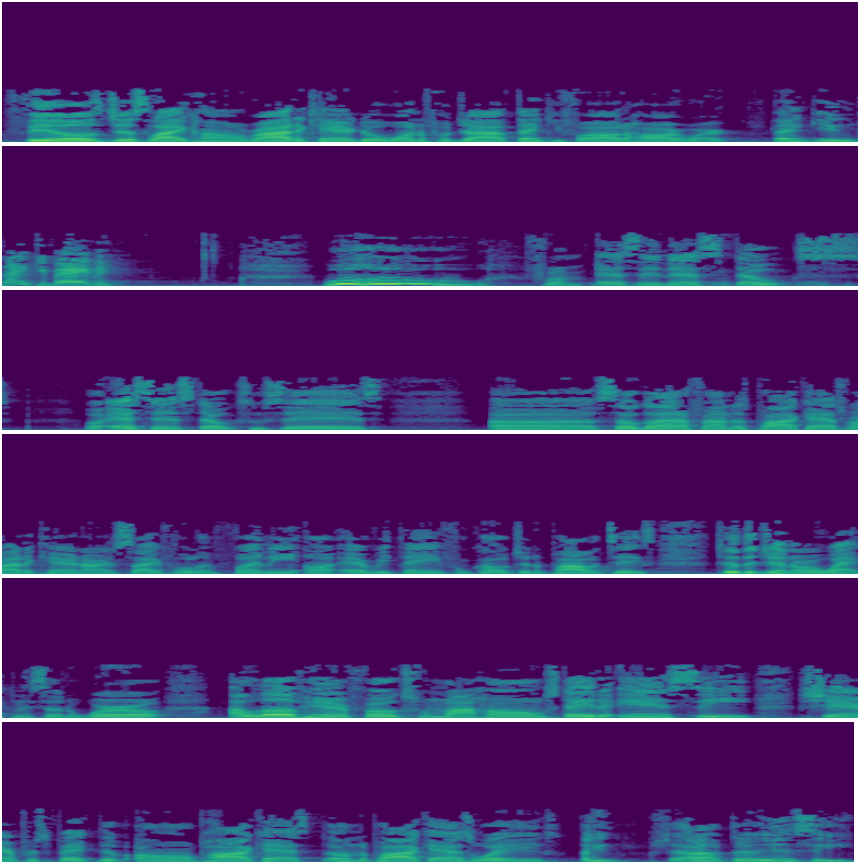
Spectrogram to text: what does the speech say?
Feels just like home. Rod and karen do a wonderful job. Thank you for all the hard work. Thank you. Thank you baby. Woohoo! From SNS Stokes or SN Stokes who says, uh, so glad I found this podcast. Rod and Karen are insightful and funny on everything from culture to politics to the general whackness of the world. I love hearing folks from my home state of NC sharing perspective on podcast, on the podcast waves. Thank you. Shout out to NC.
